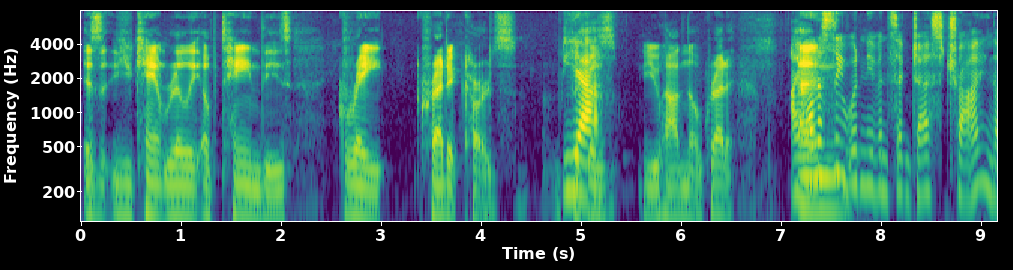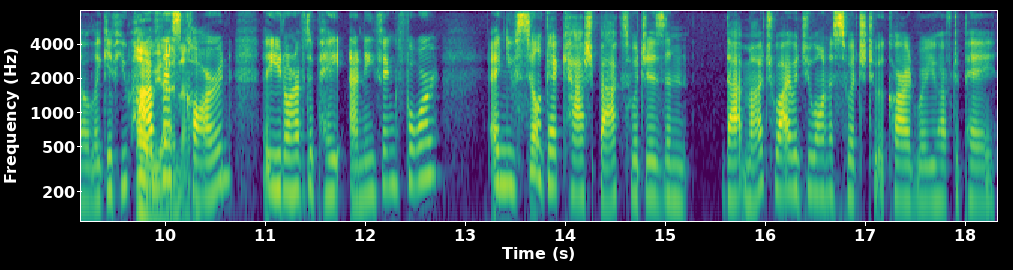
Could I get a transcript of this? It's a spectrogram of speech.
is that you can't really obtain these great credit cards Yeah. because you have no credit. I honestly wouldn't even suggest trying though. Like if you Oh, have yeah, this no. card that you don't have to pay anything for and you still get cash backs, which isn't that much. Why would you want to switch to a card where you have to pay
